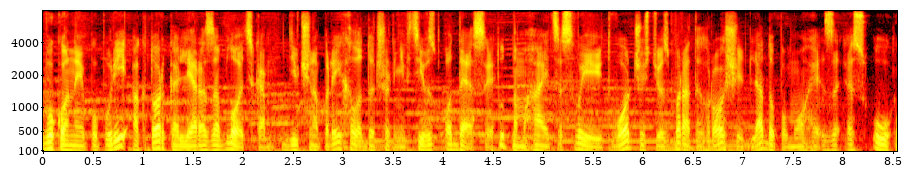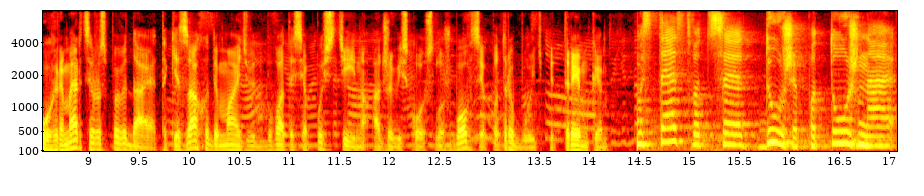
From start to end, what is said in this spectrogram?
Виконує попурі акторка Лєра Заблоцька. Дівчина приїхала до Чернівців з Одеси. Тут намагається своєю творчістю збирати гроші для допомоги ЗСУ. У гримерці розповідає, такі заходи мають відбуватися постійно, адже військовослужбовці потребують підтримки. Мистецтво це дуже потужна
